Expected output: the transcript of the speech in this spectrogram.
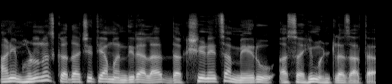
आणि म्हणूनच कदाचित या मंदिराला दक्षिणेचा मेरू असंही म्हटलं जातं.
